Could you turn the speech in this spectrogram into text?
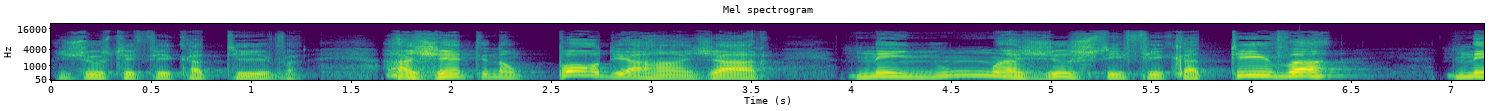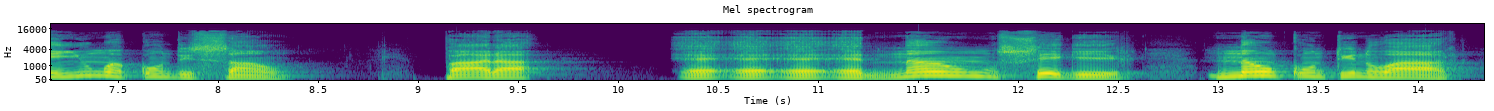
justificativa. A gente não pode arranjar nenhuma justificativa, nenhuma condição para é, é, é, é, não seguir, não continuar,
